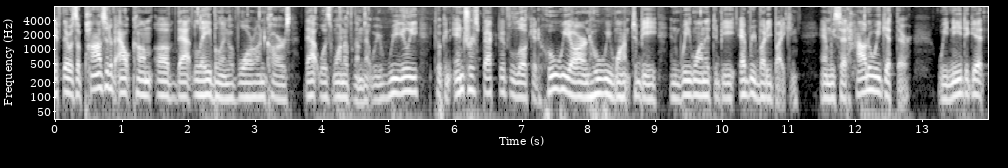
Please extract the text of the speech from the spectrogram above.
if there was a positive outcome of that labeling of war on cars, that was one of them. That we really took an introspective look at who we are and who we want to be, and we wanted to be everybody biking. And we said, how do we get there? We need to get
